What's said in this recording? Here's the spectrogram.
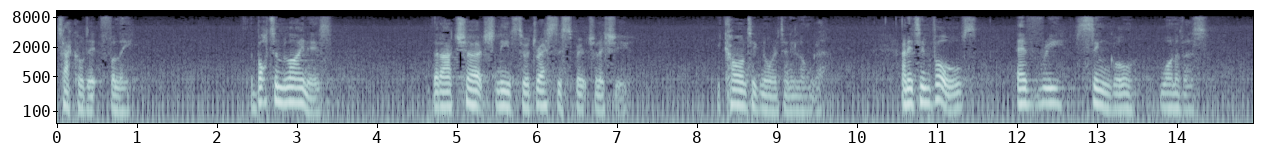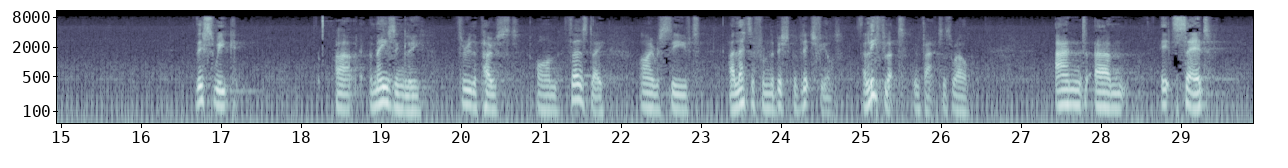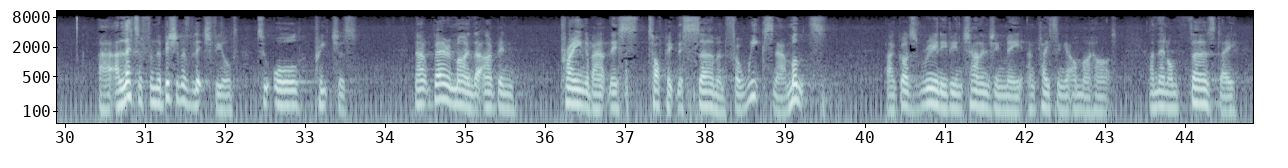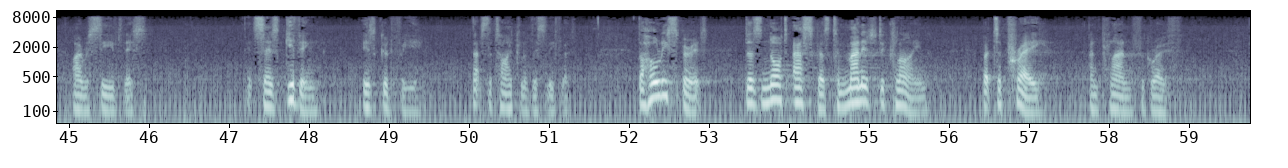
tackled it fully. The bottom line is that our church needs to address this spiritual issue. We can't ignore it any longer. And it involves every single one of us. This week, uh, amazingly, through the post on Thursday, I received a letter from the Bishop of Lichfield, a leaflet, in fact, as well. And um, it said, uh, a letter from the Bishop of Lichfield to all preachers. Now, bear in mind that I've been praying about this topic, this sermon, for weeks now, months. Uh, God's really been challenging me and placing it on my heart. And then on Thursday, I received this. It says, Giving is good for you. That's the title of this leaflet. The Holy Spirit does not ask us to manage decline, but to pray and plan for growth.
